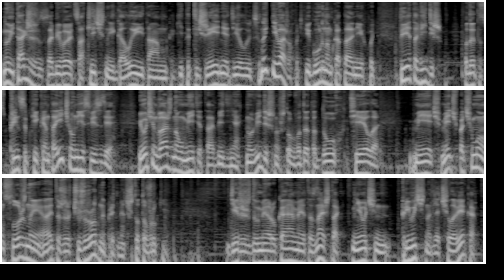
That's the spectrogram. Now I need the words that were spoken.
Ну и также забиваются отличные голы, там какие-то движения делаются. Ну это не важно, хоть в фигурном катании, хоть... Ты это видишь. Вот этот принцип кикентаичи, он есть везде. И очень важно уметь это объединять. Но видишь, ну, чтобы вот это дух, тело, меч. Меч, почему он сложный? А это же чужеродный предмет, что-то в руке. Держишь двумя руками, это, знаешь, так, не очень привычно для человека –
